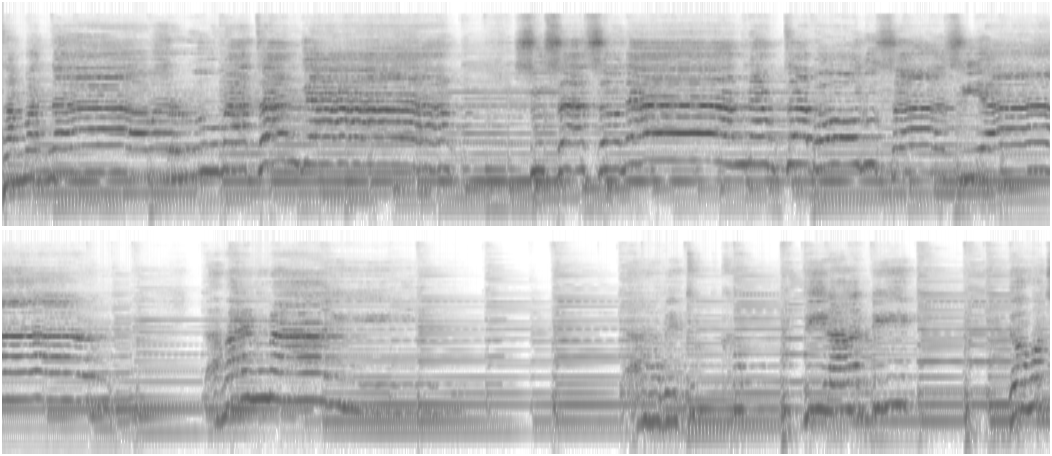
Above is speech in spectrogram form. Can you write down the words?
tamatnya rumah tangga. Susah senang nam tabolu sasia tak main-main. Tak betukop di dohot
